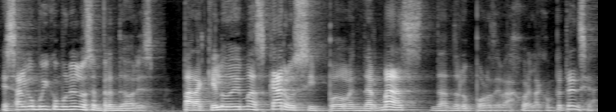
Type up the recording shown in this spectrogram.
es algo muy común en los emprendedores. ¿Para qué lo doy más caro si puedo vender más dándolo por debajo de la competencia?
